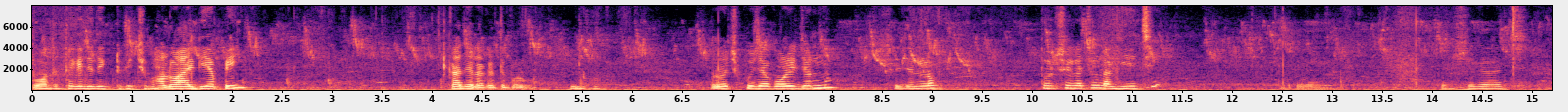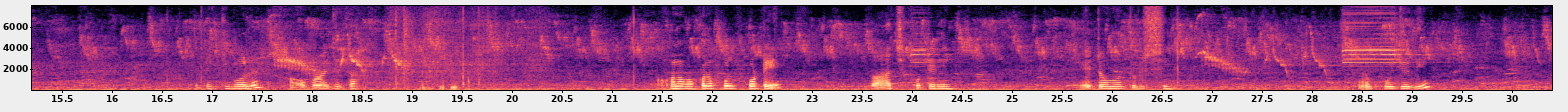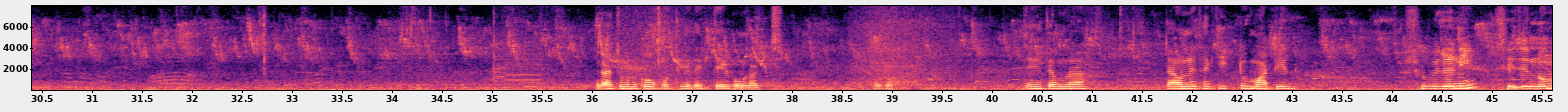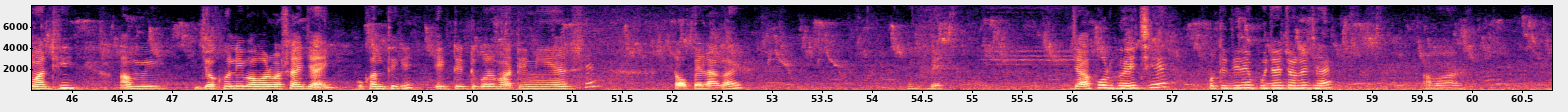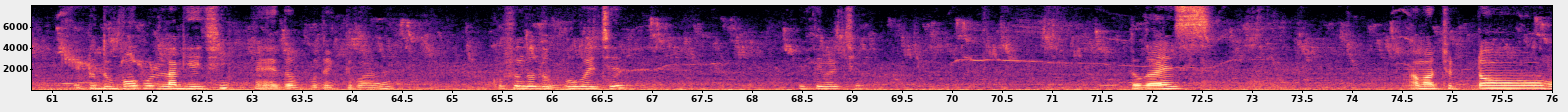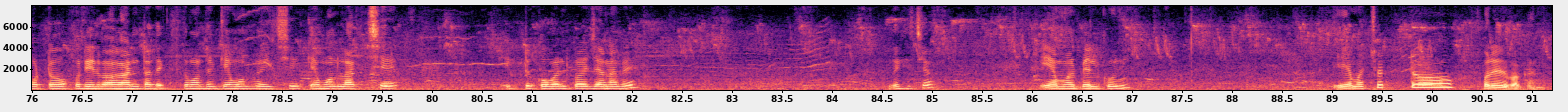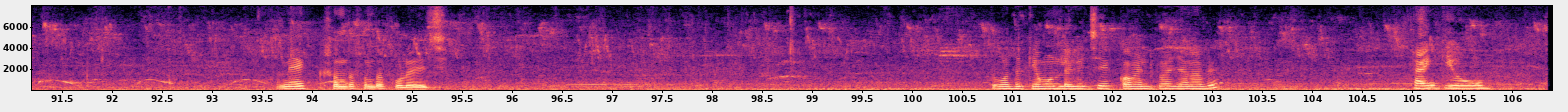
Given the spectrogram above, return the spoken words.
তোমাদের থেকে যদি একটু কিছু ভালো আইডিয়া পেই, কাজে লাগাতে পারব। রোজ পূজা করার জন্য সেই জন্য তুলসী গাছও লাগিয়েছি। তুলসী গাছ, এটা কি বলে? অপরাজিতা। কখনো কখনো ফুল ফোটে, তো আজ ফোটেনি। এটাও আমার তুলসী। পুজো দিই। গাছগুলোকে উপর থেকে দেখতে এরকম লাগছে। দেখো। যেহেতু আমরা টাউনে থাকি, একটু মাটির সুবিধা নিই সেই জন্য মাটি আমি যখনই বাবার বাসায় যাই, ওখান থেকে একটু একটু করে মাটি নিয়ে আসে টপে লাগাই। যা ফুল হয়েছে প্রতিদিনে পূজা চলে যায়। আমার একটু দুব্ব ফুল লাগিয়েছি। হ্যাঁ দুব্ব দেখতে পারবে খুব সুন্দর দুব্ব হয়েছে। দেখতে পাচ্ছ তো গাইস আমার ছোট্ট মোটো ফুলের বাগানটা দেখতে তোমাদের কেমন হয়েছে, কেমন লাগছে, একটু কমেন্ট করে জানাবে। দেখেছ? এই আমার বেলকনি এই আমার ছোট্ট ফুলের বাগান। অনেক সুন্দর সুন্দর ফুল হয়েছে। তোমাদের কেমন লেগেছে কমেন্ট করে জানাবে। Thank you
